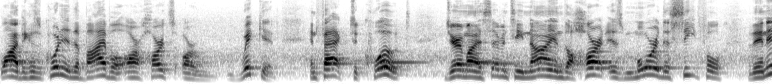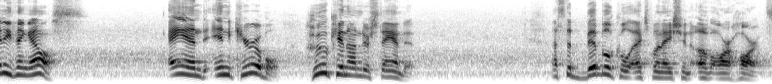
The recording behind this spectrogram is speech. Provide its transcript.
Why? Because according to the Bible, our hearts are wicked. In fact, to quote Jeremiah 17 9, the heart is more deceitful than anything else and incurable. Who can understand it? That's the biblical explanation of our hearts.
